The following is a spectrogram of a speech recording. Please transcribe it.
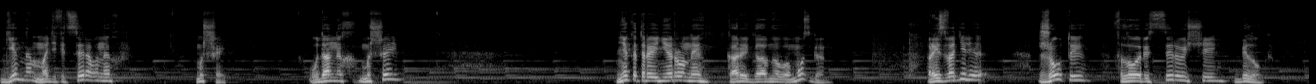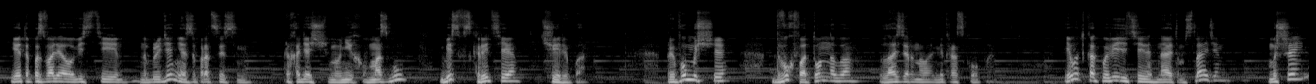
генно-модифицированных мышей. У данных мышей Некоторые нейроны коры головного мозга производили желтый флуоресцирующий белок. И это позволяло вести наблюдение за процессами, проходящими у них в мозгу, без вскрытия черепа, при помощи двухфотонного лазерного микроскопа. И вот, как вы видите на этом слайде, мышей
